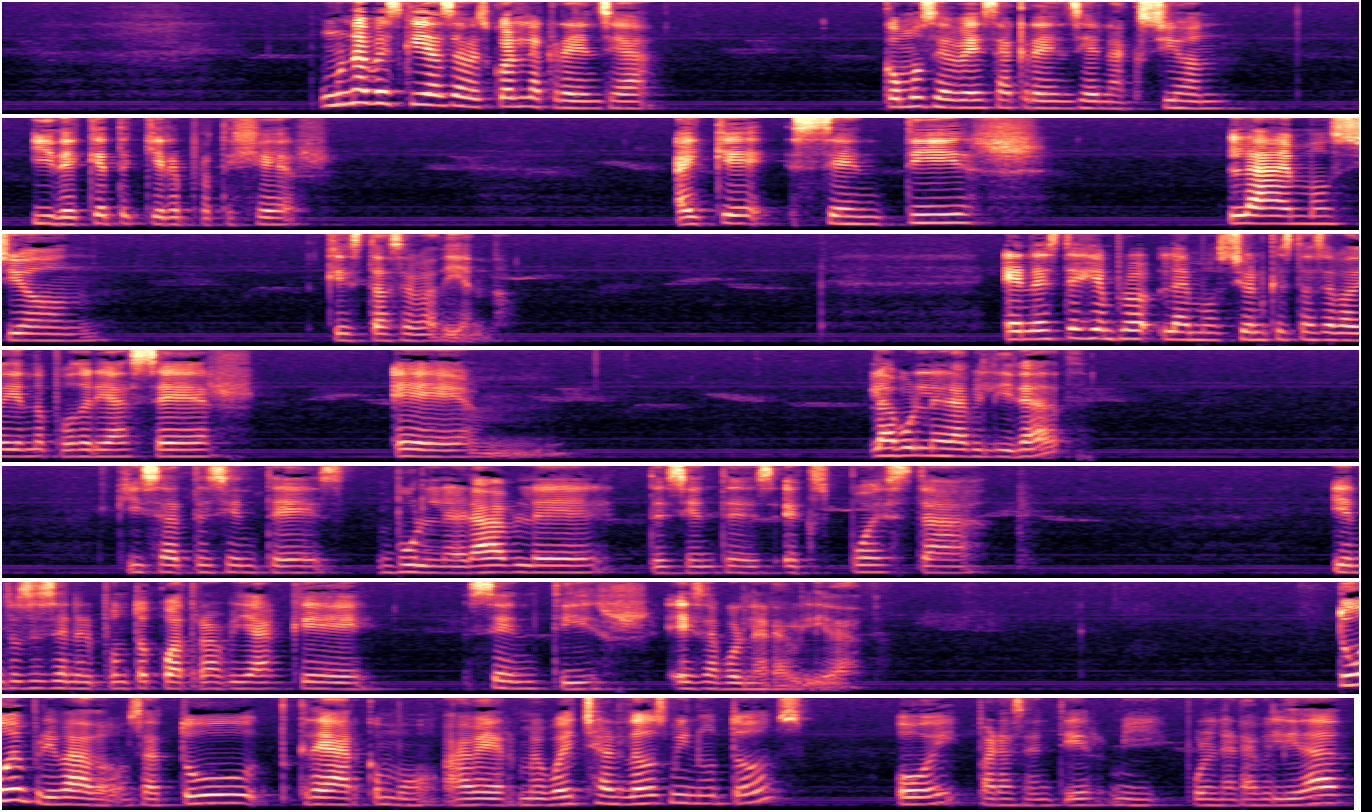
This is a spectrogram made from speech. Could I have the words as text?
Una vez que ya sabes cuál es la creencia, cómo se ve esa creencia en acción y de qué te quiere proteger, hay que sentir la emoción que estás evadiendo. En este ejemplo, la emoción que estás evadiendo podría ser em, la vulnerabilidad. Quizá te sientes vulnerable, te sientes expuesta. Y entonces en el punto 4 había que sentir esa vulnerabilidad. Tú en privado, o sea, tú crear como, a ver, me voy a echar dos minutos hoy para sentir mi vulnerabilidad,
